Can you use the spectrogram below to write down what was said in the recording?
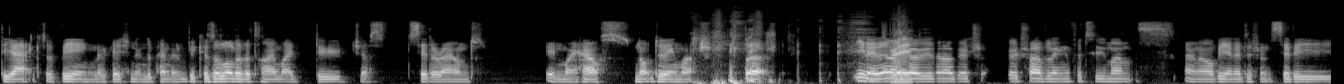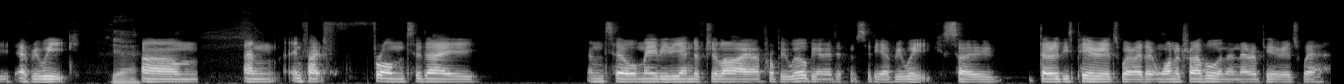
the act of being location independent because a lot of the time I do just sit around in my house not doing much. But you know, then right. I'll go then I'll go tra- go traveling for two months and I'll be in a different city every week. Yeah. Um, and in fact, from today until maybe the end of July, I probably will be in a different city every week. So there are these periods where I don't want to travel, and then there are periods where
